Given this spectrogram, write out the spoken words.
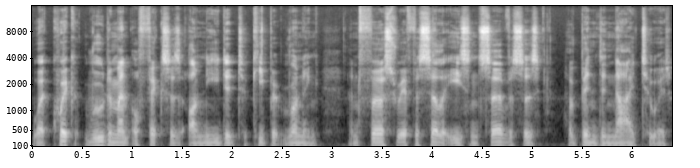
where quick rudimental fixes are needed to keep it running, and first rate facilities and services have been denied to it.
